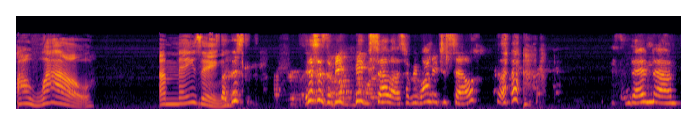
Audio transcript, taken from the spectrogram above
Oh wow. Amazing. So this this is the big big seller. So we wanted to sell. and then um,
